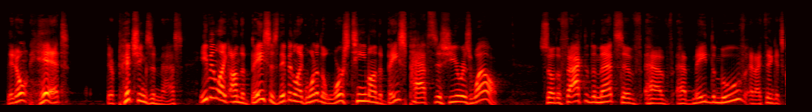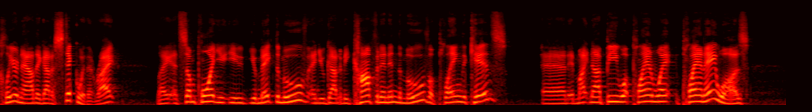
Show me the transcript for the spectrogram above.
They don't hit. Their pitching's a mess. Even like on the bases, they've been like one of the worst team on the base paths this year as well. So the fact that the Mets have have have made the move, and I think it's clear now they got to stick with it, right? Like at some point you you, you make the move and you got to be confident in the move of playing the kids. And it might not be what plan way, plan A was,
